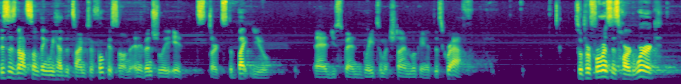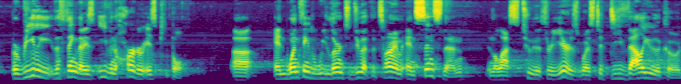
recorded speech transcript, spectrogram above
this is not something we had the time to focus on, and eventually it starts to bite you, and you spend way too much time looking at this graph. So performance is hard work, but really the thing that is even harder is people. Uh, and one thing that we learned to do at the time, and since then, in the last two to three years, was to devalue the code.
